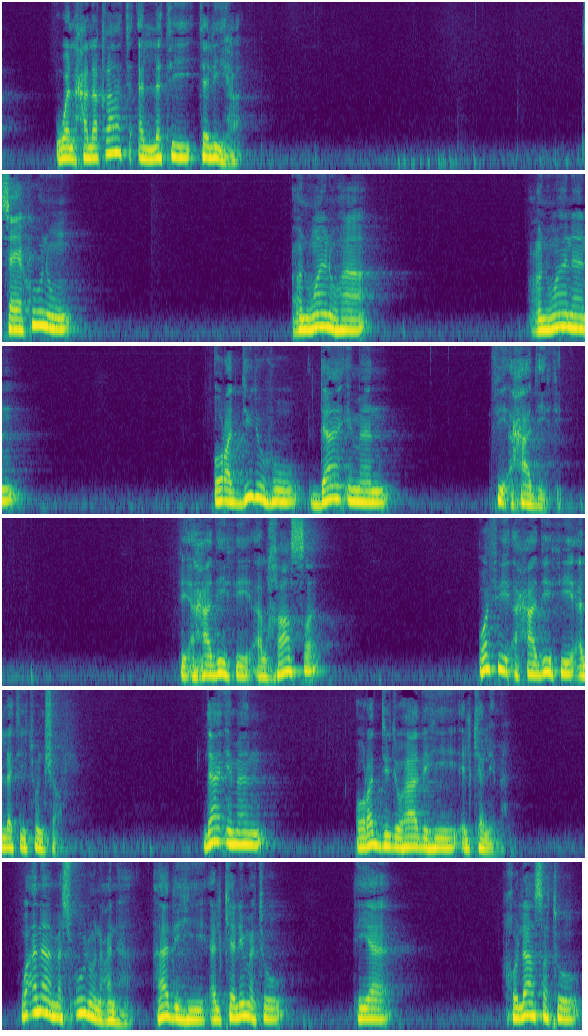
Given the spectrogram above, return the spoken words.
والحلقات التي تليها. سيكون عنوانها عنوانا أردده دائما في احاديثي في احاديثي الخاصة وفي احاديثي التي تنشر. دائما أردد هذه الكلمة وأنا مسؤول عنها. هذه الكلمة هي خلاصة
